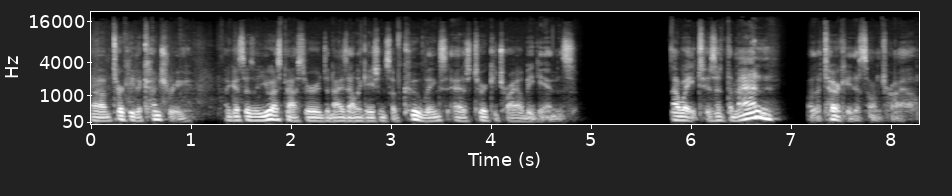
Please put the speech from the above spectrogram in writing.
Um, Turkey, the country, I guess, as a U.S. pastor denies allegations of coup links as Turkey trial begins. Now, wait, is it the man or the turkey that's on trial?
